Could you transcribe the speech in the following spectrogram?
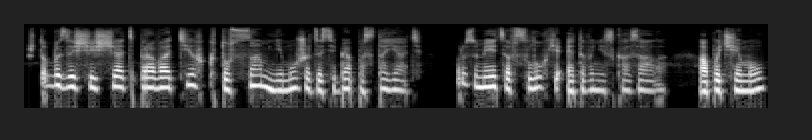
чтобы защищать права тех, кто сам не может за себя постоять. Разумеется, вслух я этого не сказала. А почему?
